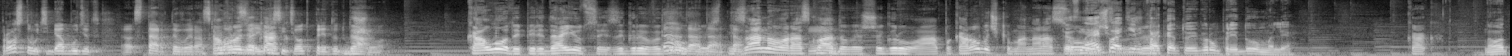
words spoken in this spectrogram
Просто у тебя будет э, стартовый расклад вроде как- зависеть от предыдущего. колоды передаются из игры в Да, игру. да, да, есть не там. заново раскладываешь игру, а по коробочкам она Ты рассовывается. знаешь, Вадим, уже как эту игру придумали? Как? Ну вот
